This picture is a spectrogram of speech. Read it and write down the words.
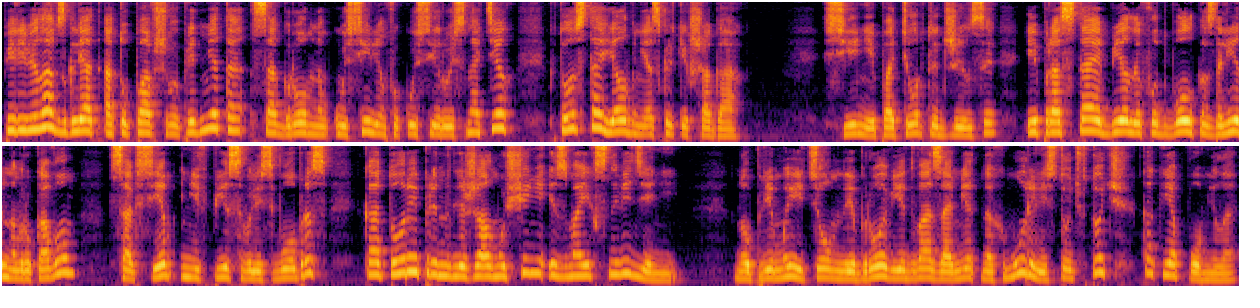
Перевела взгляд от упавшего предмета с огромным усилием, фокусируясь на тех, кто стоял в нескольких шагах. Синие потертые джинсы и простая белая футболка с длинным рукавом совсем не вписывались в образ, который принадлежал мужчине из моих сновидений. Но прямые темные брови едва заметно хмурились точь-в-точь, точь, как я помнила.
